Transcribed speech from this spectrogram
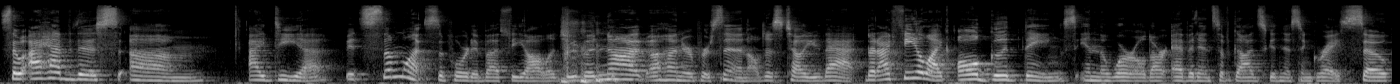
So I have this um, idea. It's somewhat supported by theology, but not 100%. I'll just tell you that. But I feel like all good things in the world are evidence of God's goodness and grace. So,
